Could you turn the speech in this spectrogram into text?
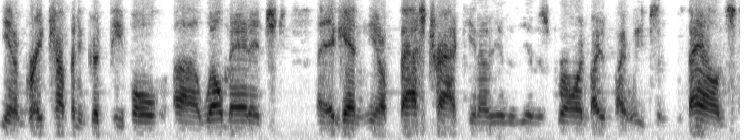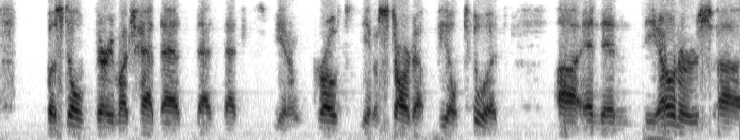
you know, great company, good people, uh, well managed. Again, you know, fast track. You know, it, it was growing by, by leaps and bounds, but still very much had that that that you know growth, you know, startup feel to it. Uh, and then the owners uh,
